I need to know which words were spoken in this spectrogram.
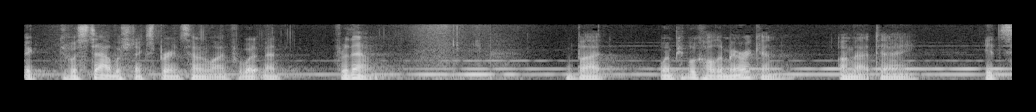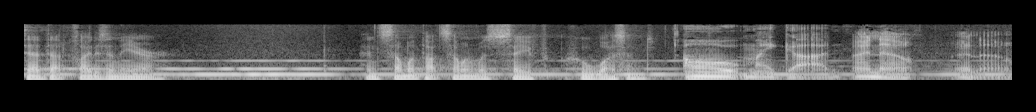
to establish an experience center line for what it meant for them. But when people called American on that day, it said that flight is in the air. And someone thought someone was safe who wasn't. Oh my God. I know. I know.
